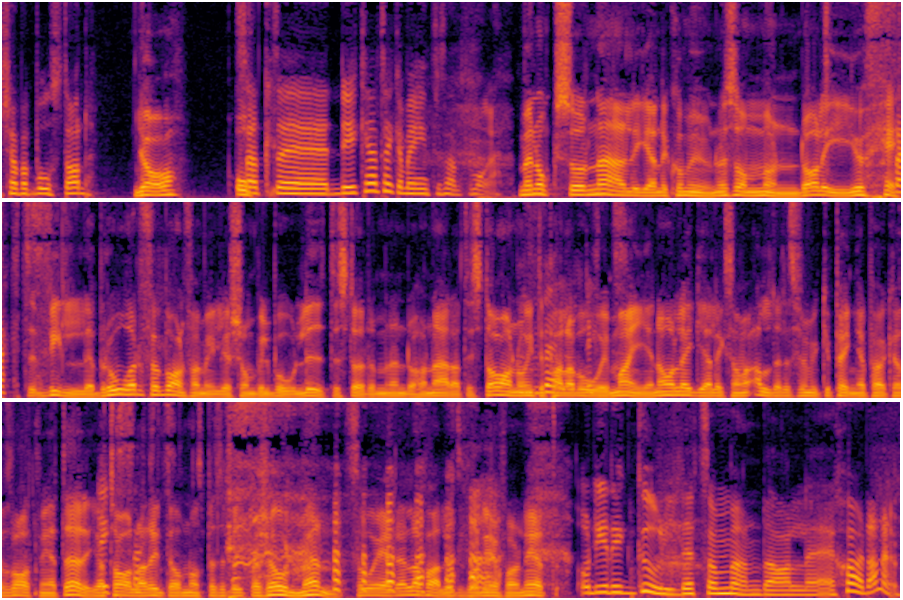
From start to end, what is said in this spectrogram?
köpa bostad. Ja. Så Och, att eh, det kan jag tänka mig är intressant för många. men också närliggande kommuner som Mölndal är ju hett villebråd för barnfamiljer som vill bo lite större men ändå ha nära till stan och inte palla bo i Väldigt. Majorna och lägga liksom alldeles för mycket pengar per kvadratmeter. Jag Exakt. talar inte om någon specifik person men så är det i alla fall utifrån erfarenhet. Och det är det guldet som Mölndal eh, skördar nu.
